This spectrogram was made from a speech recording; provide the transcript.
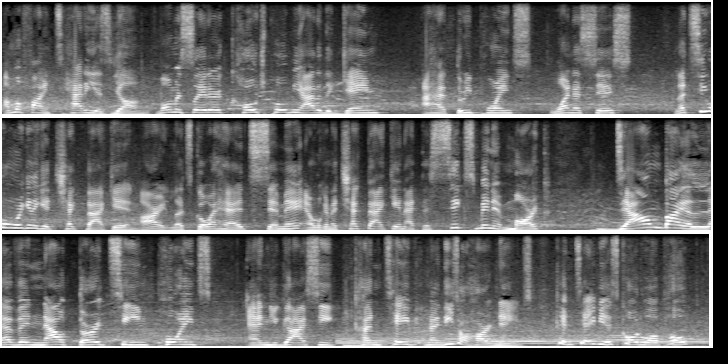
I'm gonna find Thaddeus Young. Moments later, coach pulled me out of the game. I had three points, one assist. Let's see when we're gonna get checked back in. All right, let's go ahead, sim it, and we're gonna check back in at the six minute mark. Down by 11, now 13 points. And you guys see Contavious, man, these are hard names. Kentavious Caldwell Pope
